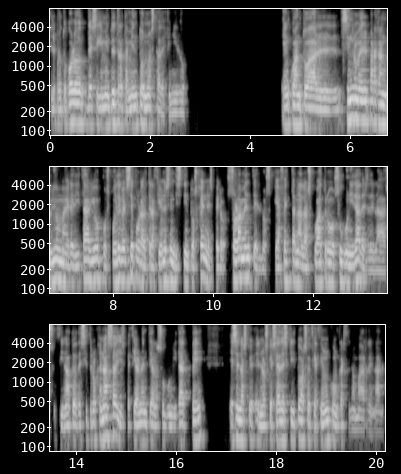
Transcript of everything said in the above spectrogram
El protocolo de seguimiento y tratamiento no está definido en cuanto al síndrome del paraganglioma hereditario, pues puede verse por alteraciones en distintos genes, pero solamente los que afectan a las cuatro subunidades de la succinato deshidrogenasa y especialmente a la subunidad B, es en, los que se ha descrito asociación con carcinoma renal.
